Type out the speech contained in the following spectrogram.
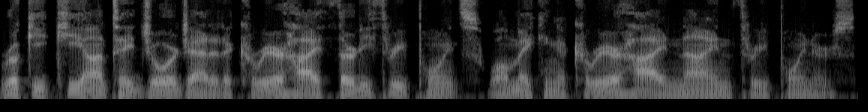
Rookie Keyonte George added a career high 33 points while making a career high nine three pointers.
